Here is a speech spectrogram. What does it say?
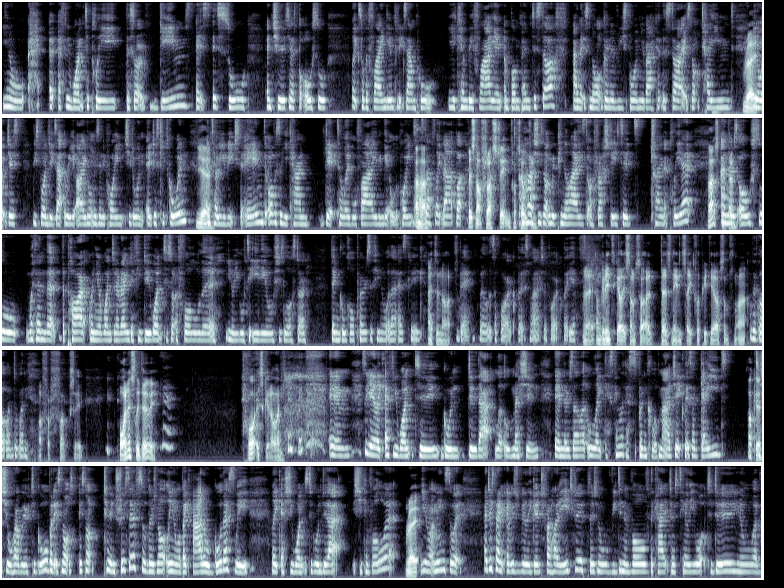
you know, if they want to play the sort of games, it's it's so intuitive, but also like so the flying game, for example. You can be flying and bump into stuff, and it's not going to respawn you back at the start. It's not timed Right. you know, it just respawns you exactly where you are. You don't lose any points. You don't. It just keeps going yeah. until you reach the end. Obviously, you can get to level five and get all the points Uh-huh. and stuff like that. But but it's not frustrating for children. uh, she's not going to be penalised or frustrated trying to play it. That's good. And then. there's also within the the park when you're wandering around, if you do want to sort of follow the, you know, you go to Ariel. She's lost her dingle hoppers, if you know what that is, Craig. I do not. Right. Well, it's a fork, but it's not actually a fork. But yeah, Right. I'm going to need to get like some sort of Disney encyclopedia or something like that. we've got one. Don't worry. Oh, for fuck's sake. Honestly, do we? What is going on? um so yeah like if you want to go and do that little mission then there's a little like it's kind of like a sprinkle of magic that's a guide Okay. to show her where to go but it's not it's not too intrusive so there's not you know a big arrow go this way like if she wants to go and do that she can follow it Right. you know what i mean so it i just think it was really good for her age group there's no reading involved the characters tell you what to do you know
